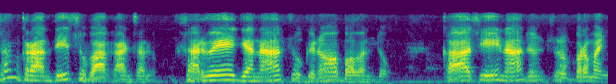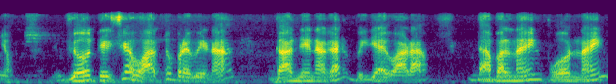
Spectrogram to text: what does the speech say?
సంక్రాంతి శుభాకాంక్షలు. సర్వే జన సుఖినో భవంతు. కాశీనాథ్ సుబ్రహ్మణ్యం. జ్యోతిష్య వాస్తు ప్రవీణ Gandhinagar Vijayawada double nine four nine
